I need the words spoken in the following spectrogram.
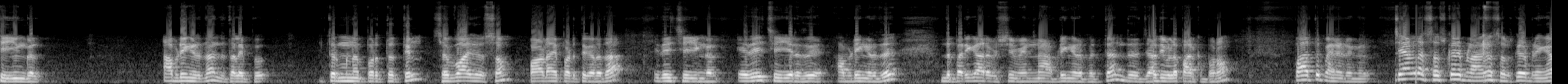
செய்யுங்கள். அப்படிங்கிறது தான் இந்த தலைப்பு. திருமண பொருத்தத்தில் செவ்வாய் தோஷம் பாடாய்படுத்துகிறதா இதை செய்யுங்கள். எதை செய்கிறது? அப்படிங்கிறது இந்த பரிகார விஷயம் என்ன? அப்படிங்கிறத பற்றி தான் இந்த ஜாதிவில் பார்க்க போகிறோம் பார்த்து பயனிடுங்கள். சேனலை சப்ஸ்கிரைப் பண்ணாங்க சப்ஸ்கிரைப் பண்ணுங்க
